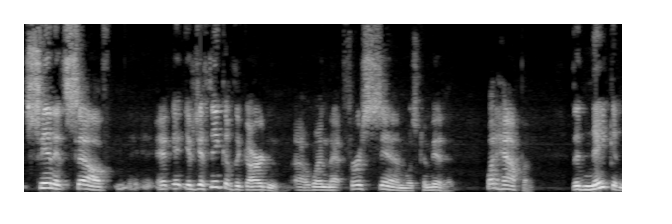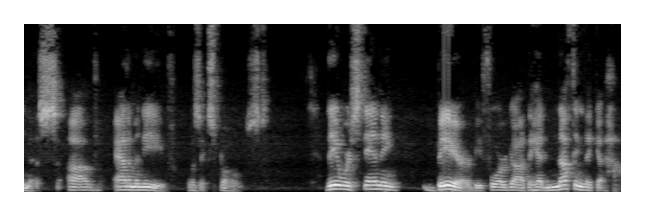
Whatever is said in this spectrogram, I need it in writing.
sin itself, if you think of the garden uh, when that first sin was committed, what happened? The nakedness of Adam and Eve was exposed. They were standing bare before God. They had nothing they could hide.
